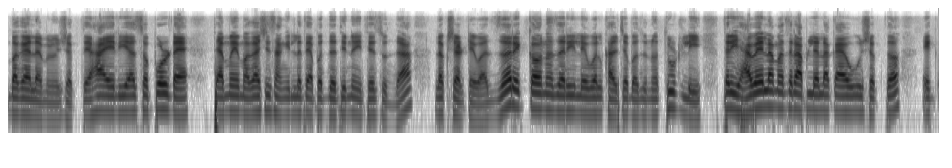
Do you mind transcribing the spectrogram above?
बघायला मिळू शकते. हा एरिया सपोर्ट आहे. त्यामुळे मगाशी सांगितलं त्या पद्धतीनं इथे सुद्धा लक्षात ठेवा. जर एक्कावन्न हजार ही लेवल खालच्या बाजूनं तुटली तर ह्या वेळेला मात्र आपल्याला काय होऊ शकतं? एक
